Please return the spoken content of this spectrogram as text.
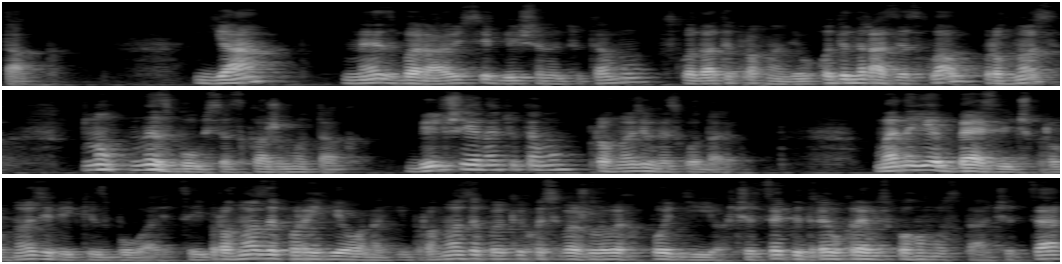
Так. Я не збираюся більше на цю тему складати прогнозів. Один раз я склав прогноз, ну, не збувся, скажімо так. Більше я на цю тему прогнозів не складаю. У мене є безліч прогнозів, які збуваються. І прогнози по регіонах, і прогнози по якихось важливих подіях. Чи це підрив Кримського моста, чи це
